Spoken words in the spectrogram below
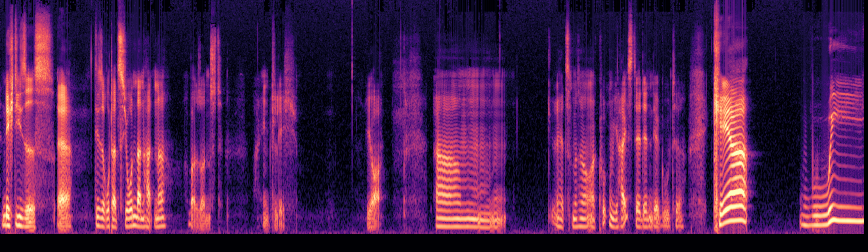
nicht dieses, äh, diese Rotation dann hat, ne? Aber sonst eigentlich, ja. Ähm, jetzt müssen wir mal gucken, wie heißt der denn, der Gute? Care Wheatwick?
